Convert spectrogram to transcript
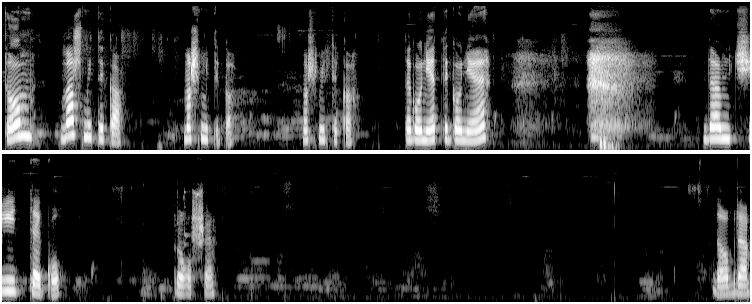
Tom, masz mi tyka. Masz mi tyka. Masz mi tyka. Tego nie, tego nie. Dam ci tego. Proszę. Dobra.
